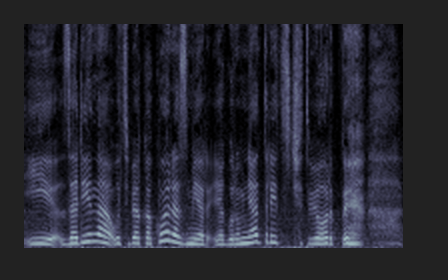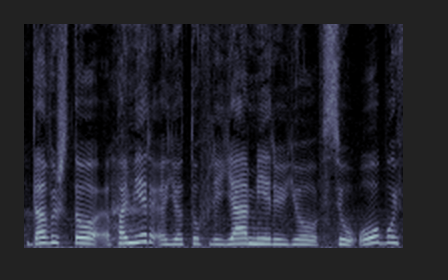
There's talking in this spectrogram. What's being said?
И Зарина, у тебя какой размер? Я говорю, у меня 34. Да вы что, померь ее туфли, я мерю ее всю обувь,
